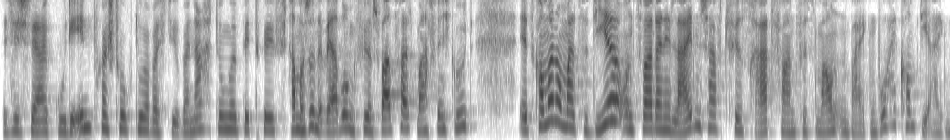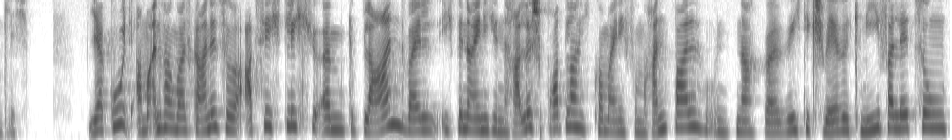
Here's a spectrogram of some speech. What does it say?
Es ist sehr gute Infrastruktur, was die Übernachtungen betrifft. Haben wir schon eine Werbung für den Schwarzwald gemacht, finde ich gut. Jetzt kommen wir nochmal zu dir und zwar deine Leidenschaft fürs Radfahren, fürs Mountainbiken. Woher kommt die eigentlich? Ja gut, am Anfang war es gar nicht so absichtlich ähm, geplant, weil ich bin eigentlich ein Halle-Sportler. Ich komme eigentlich vom Handball und nach äh, richtig schwere Knieverletzung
